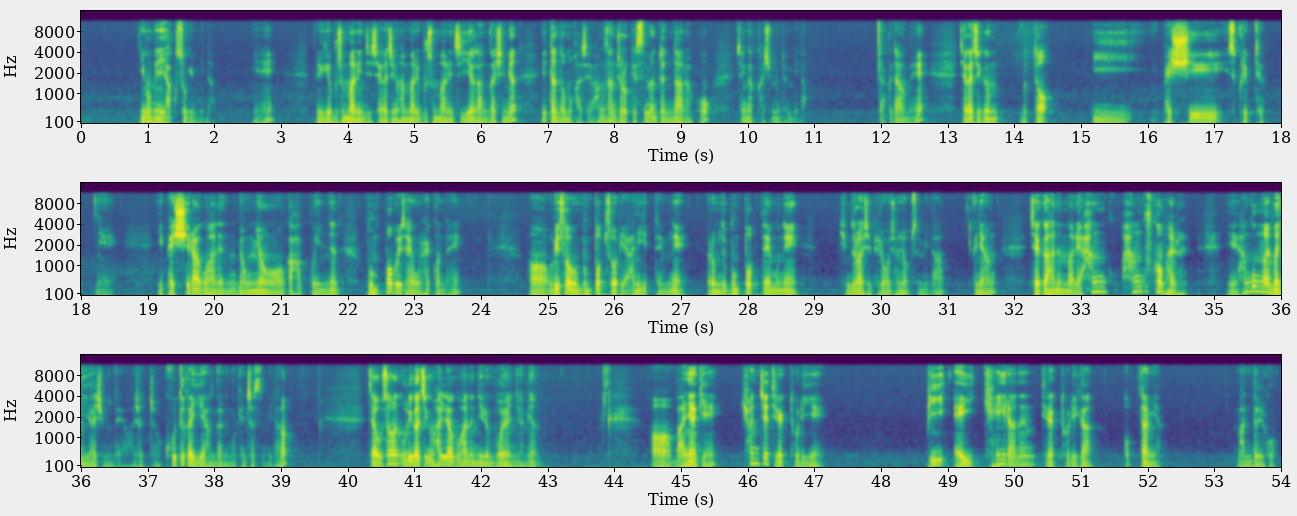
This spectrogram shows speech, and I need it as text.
이건 그냥 약속입니다. 예. 이게 무슨 말인지, 제가 지금 한 말이 무슨 말인지 이해가 안 가시면 일단 넘어가세요. 항상 저렇게 쓰면 된다라고 생각하시면 됩니다. 자, 그 다음에 제가 지금부터 이 bash 스크립트 예, 이 bash라고 하는 명령어가 갖고 있는 문법을 사용을 할 건데 어, 우리 수업은 문법 수업이 아니기 때문에 여러분들 문법 때문에 힘들어 하실 필요가 전혀 없습니다. 그냥 제가 하는 말에 한, 한국어말을 예, 한국말만 이해하시면 돼요. 아셨죠? 코드가 이해 안 가는 거 괜찮습니다. 자, 우선 우리가 지금 하려고 하는 일은 뭐였냐면 어, 만약에 현재 디렉토리에 bak라는 디렉토리가 없다면 만들고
